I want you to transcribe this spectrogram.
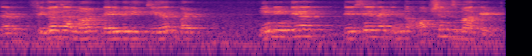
The figures are not very very clear but in India they say that in the options market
